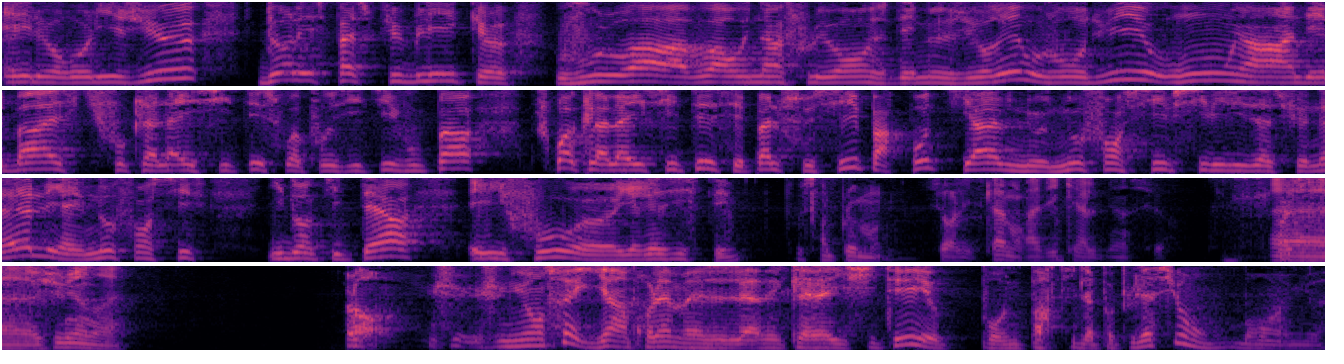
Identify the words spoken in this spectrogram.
et le religieux, dans l'espace public, vouloir avoir une influence démesurée. Aujourd'hui, on a un débat est-ce qu'il faut que la laïcité soit positive ou pas? Je crois que la laïcité c'est pas le souci. Par contre, il y a une offensive civilisationnelle, il y a une offensive identitaire et il faut y résister tout simplement. Sur l'islam radical, bien sûr. Euh, je viendrai. Alors, je, je, nuancerai. Il y a un problème avec la laïcité pour une partie de la population. Bon, une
